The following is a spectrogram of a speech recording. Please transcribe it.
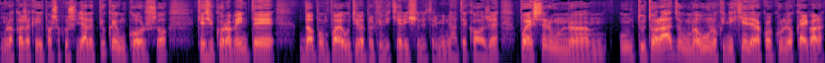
una cosa che vi posso consigliare più che un corso, che sicuramente dopo un po' è utile perché vi chiarisce determinate cose, può essere un, um, un tutoraggio uno a uno, quindi chiedere a qualcuno, ok, guarda,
